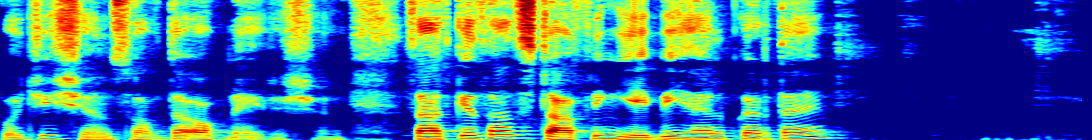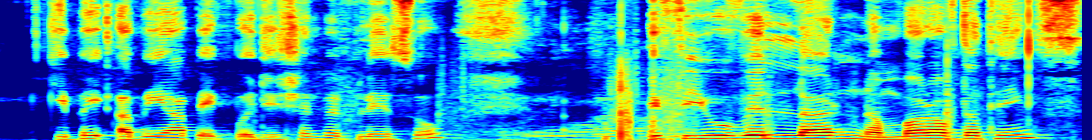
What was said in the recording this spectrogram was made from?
positions of the organization साथ के साथ स्टाफिंग ये भी हेल्प करता है कि भाई अभी आप एक पोजीशन पे प्लेस हो। If you will learn number of the things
